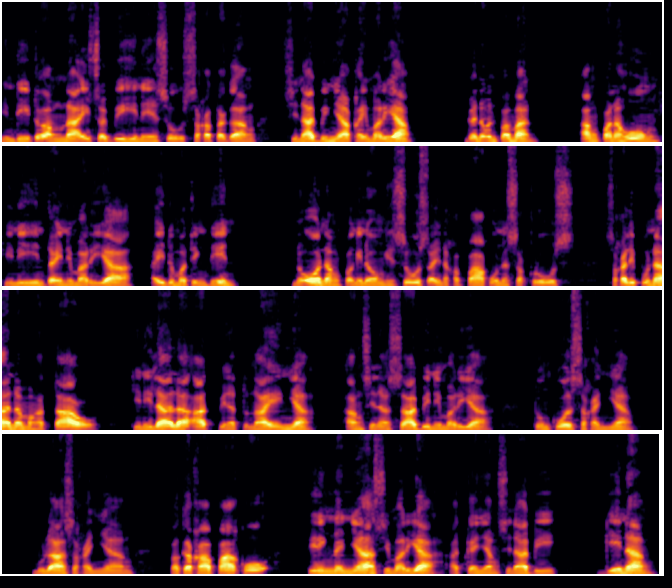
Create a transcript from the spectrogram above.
Hindi ito ang nais sabihin ni Jesus sa katagang sinabi niya kay Maria. Ganoon pa man, ang panahong hinihintay ni Maria ay dumating din. Noon ang Panginoong Hesus ay nakapako na sa krus, sa kalipunan ng mga tao, kinilala at pinatunayan niya ang sinasabi ni Maria tungkol sa kanya. Mula sa kanyang pagkakapako, tiningnan niya si Maria at kanyang sinabi, Ginang,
